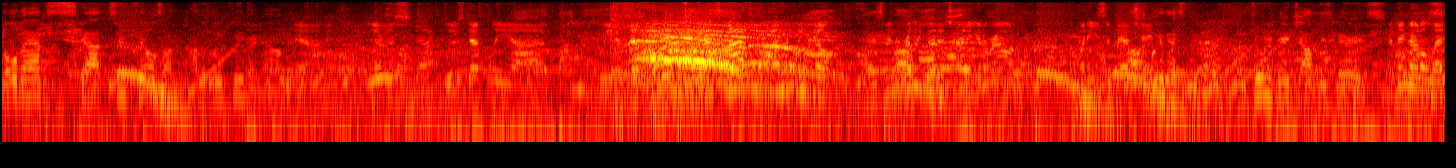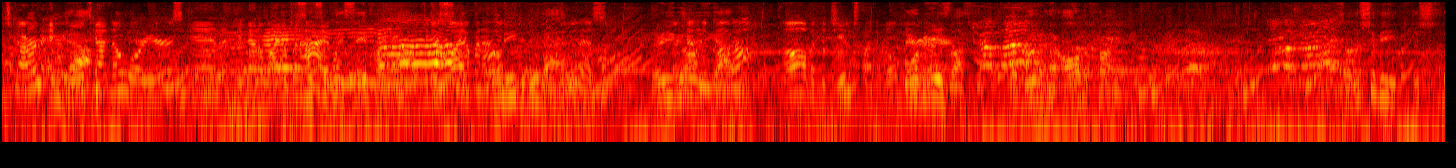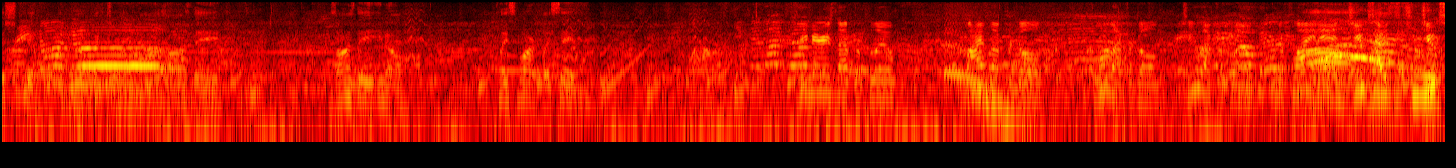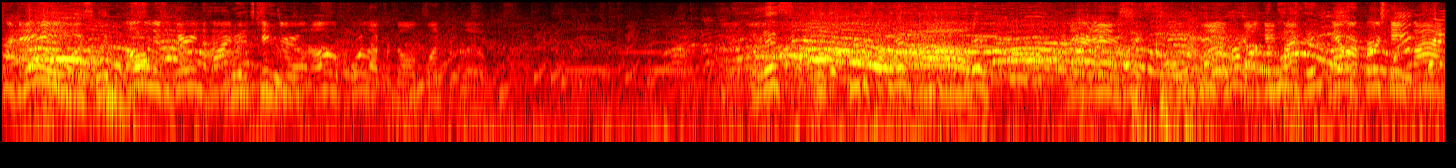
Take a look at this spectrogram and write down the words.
Gold Abs got two kills on, on the blue queen right now. Yeah, I mean, blue's, blue's definitely, uh, queen is definitely in some bad spots with another queen kill. Nice He's been really block good at turning it around when he's in bad Oh, shape. look at this. They're, they're doing a great job with these berries. And they got a ledge guard, and Yeah. Gold's got no warriors, and they've got a wide open hive. play safe right now. They got a wide open no need to do that. Look at this. There you They're go. You got up. Oh, but the jukes by the gold four berries left for, for blue, and they're all in the front. So this should be this, this should be a, a blue victory right now, as long as they as long as they you know play smart, play safe. Three berries left for blue, five left for gold, four left for gold, two left for blue. They're flying in. Ah, jukes, Nice juke. jukes for days. Oh. Oh, and there's a berry in the hive, but it's kicked through. Oh, four left for gold, one for blue. There it is. You just left it in. You just left it in. And there it is. Nice. Blue, don't game five. We have our first game five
